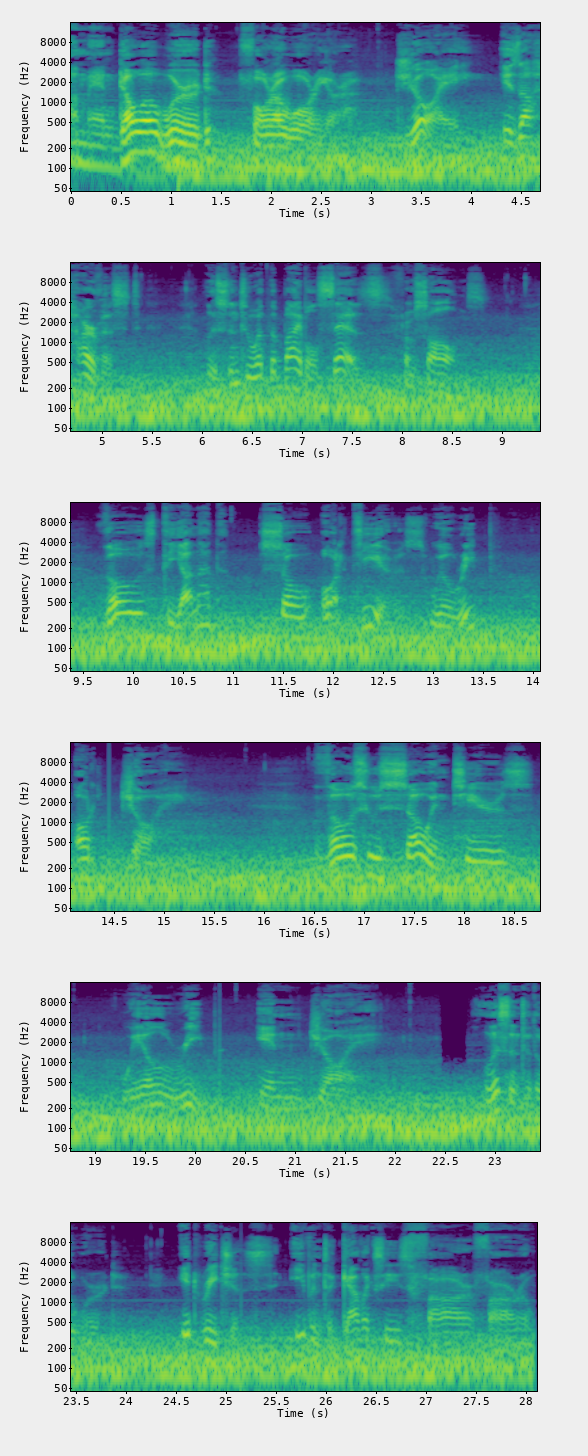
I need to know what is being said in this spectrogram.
A Mando'a word for a warrior. Joy is a harvest. Listen to what the Bible says from Psalms. Those tianad sow or tears will reap or joy. Those who sow in tears will reap in joy. Listen to the word. It reaches even to galaxies far, far away.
